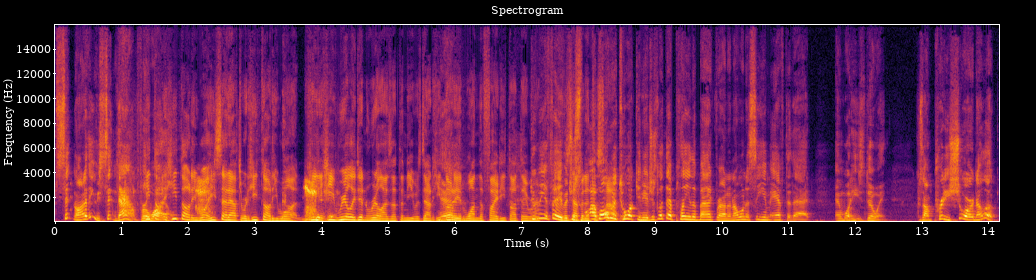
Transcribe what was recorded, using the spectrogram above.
sitting on. I think he was sitting down for He a while. thought, he thought he won. He said afterward he thought he won. He, he really didn't realize that the knee was down. He Yeah. thought he had won the fight. He thought they were. Do me a favor, just stepping while in to we're talking here, just let that play in the background, and I want to see him after that and what he's doing, because I'm pretty sure. Now look,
